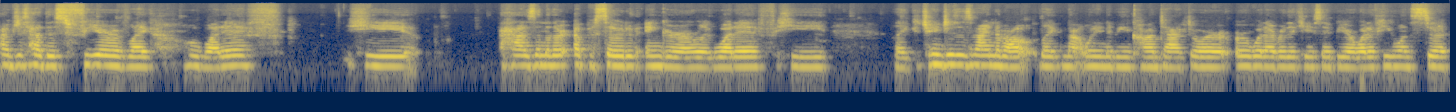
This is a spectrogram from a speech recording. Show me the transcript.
I've just had this fear of like, well, what if he has another episode of anger? Or like what if he like changes his mind about like not wanting to be in contact or or whatever the case may be? Or what if he wants to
